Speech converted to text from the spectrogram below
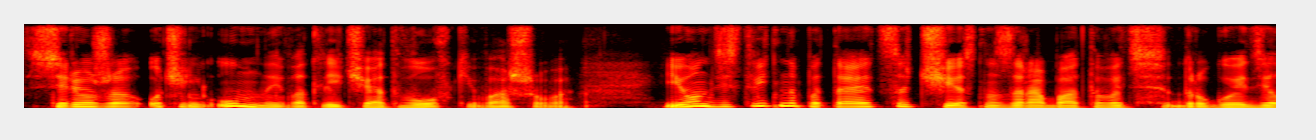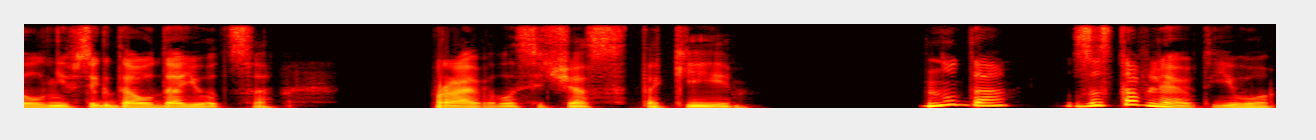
Сережа очень умный, в отличие от Вовки вашего, и он действительно пытается честно зарабатывать, другое дело не всегда удается. Правила сейчас такие. «Ну да, заставляют его»,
